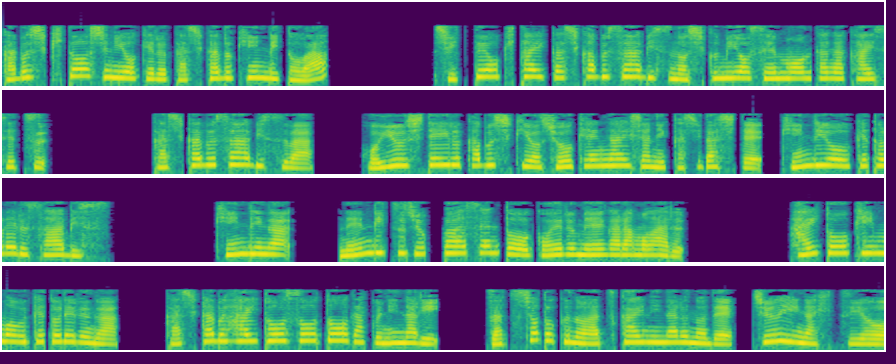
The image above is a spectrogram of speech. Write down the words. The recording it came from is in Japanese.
株式投資における貸株金利とは？知っておきたい貸株サービスの仕組みを専門家が解説。貸株サービスは、保有している株式を証券会社に貸し出して金利を受け取れるサービス。金利が年率10%を超える銘柄もある。配当金も受け取れるが、貸株配当相当額になり、雑所得の扱いになるので注意が必要。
